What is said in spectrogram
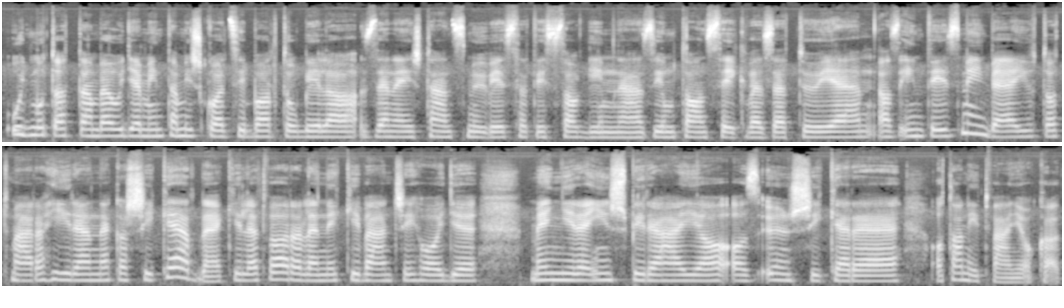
Úgy mutattam be, ugye, mint a Miskolci Bartók Béla Zene és Táncművészeti Szakgimnázium tanszékvezetője. Az intézménybe eljutott már a hír ennek a sikernek, illetve arra lennék kíváncsi, hogy mennyire inspirálja az ön sikere a tanítványokat.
